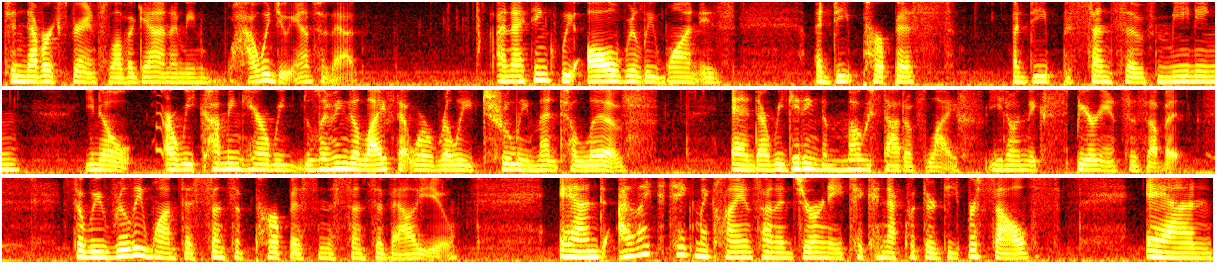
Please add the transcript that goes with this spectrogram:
to never experience love again, I mean, how would you answer that? And I think we all really want is a deep purpose, a deep sense of meaning. You know, are we coming here? Are we living the life that we're really truly meant to live? And are we getting the most out of life, you know, and the experiences of it? So we really want this sense of purpose and the sense of value. And I like to take my clients on a journey to connect with their deeper selves and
